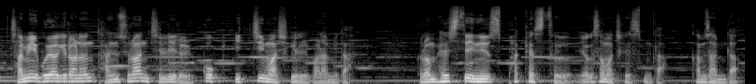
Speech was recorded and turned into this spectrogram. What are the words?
잠이 보약이라는 단순한 진리를 꼭 잊지 마시길 바랍니다. 그럼 헬스데이 뉴스 팟캐스트 여기서 마치겠습니다. 감사합니다.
